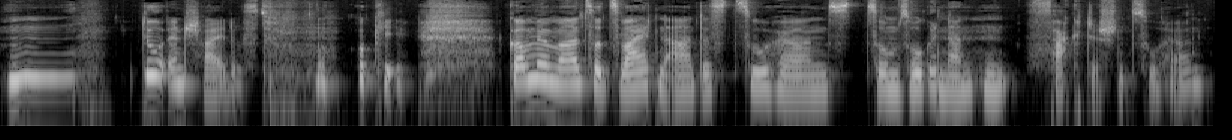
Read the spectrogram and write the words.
Hm, Du entscheidest. Okay, kommen wir mal zur zweiten Art des Zuhörens, zum sogenannten faktischen Zuhören.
